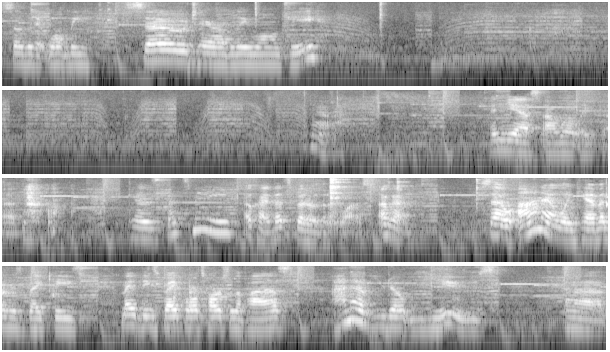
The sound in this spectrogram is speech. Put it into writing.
so that it won't be so terribly wonky. Yeah. And yes, I will eat that. Because that's me. Okay, that's better than it was. Okay. So I know when Kevin has baked these, made these Bakewell tarts in the past, I know you don't use uh,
